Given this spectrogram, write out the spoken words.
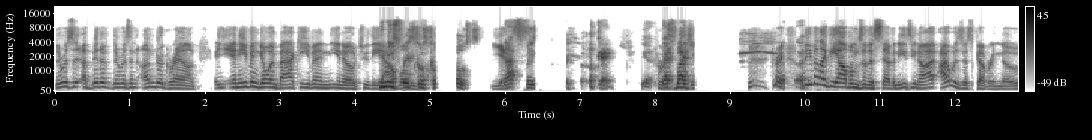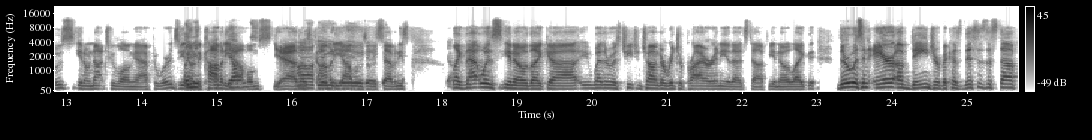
there was a bit of there was an underground and, and even going back even you know to the You album Space Ghost? Not yes Space. okay, yeah, Correct. that's my. Correct. But even like the albums of the 70s, you know, I, I was discovering those, you know, not too long afterwards, you Oh, know, you the comedy albums. albums? Yeah, those yeah, comedy yeah, yeah, albums yeah, of the yeah. 70s. Yeah. Like that was, you know, like uh whether it was Cheech and Chong or Richard Pryor or any of that stuff, you know, like there was an air of danger because this is the stuff,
